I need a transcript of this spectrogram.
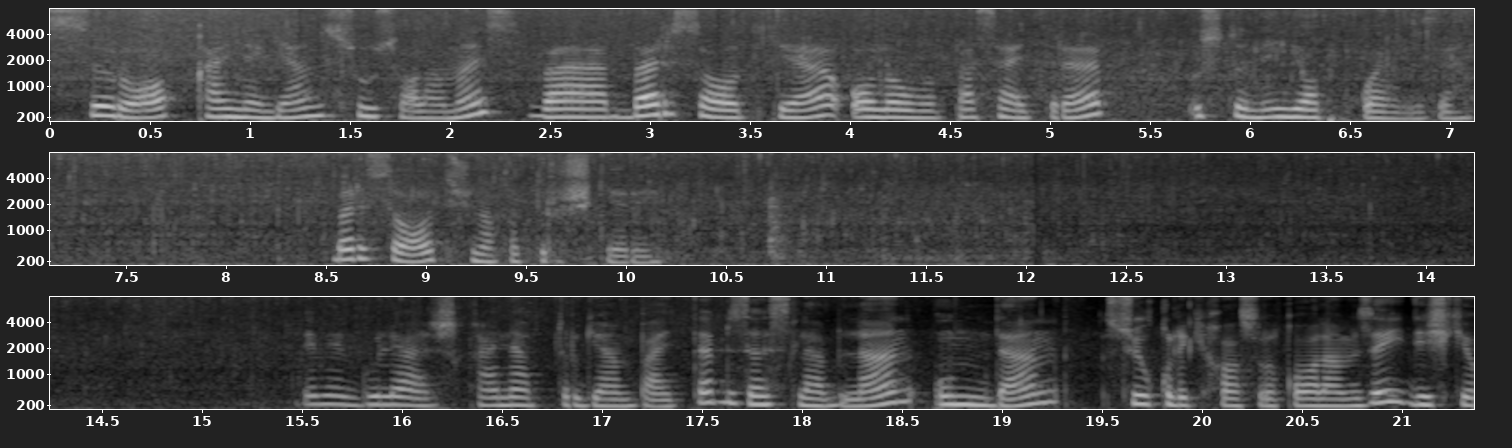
Issiqroq qaynagan suv solamiz va bir soatga olovni pasaytirib ustini yopib qo'yamiz. Bir soat shunaqa turishi kerak. Demak gulash qaynab turgan paytda biz sizlar bilan undan suyuqlik hosil qilib olamiz idishga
